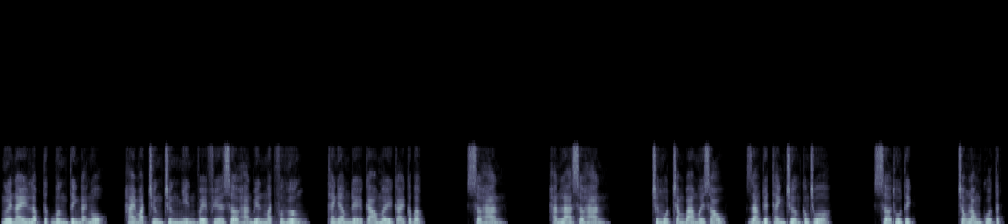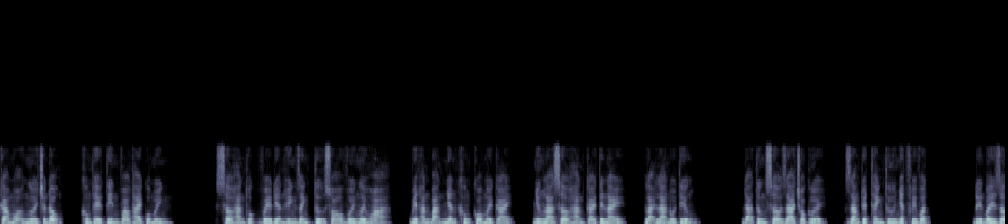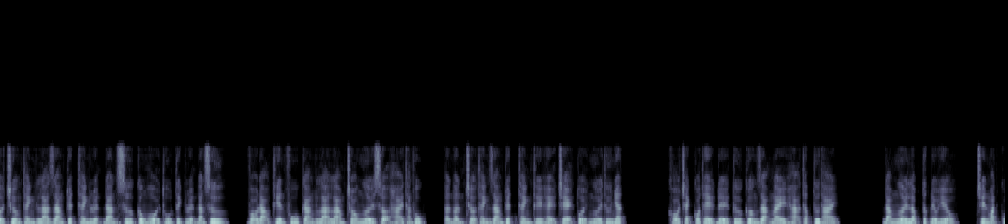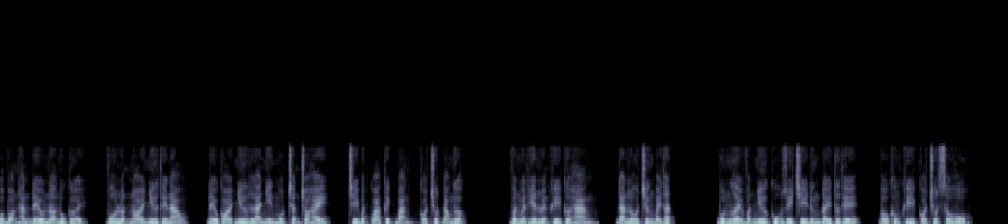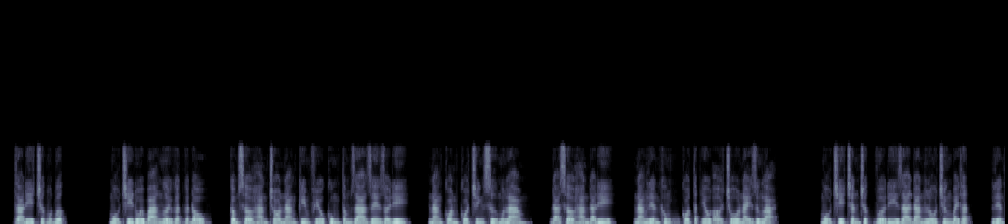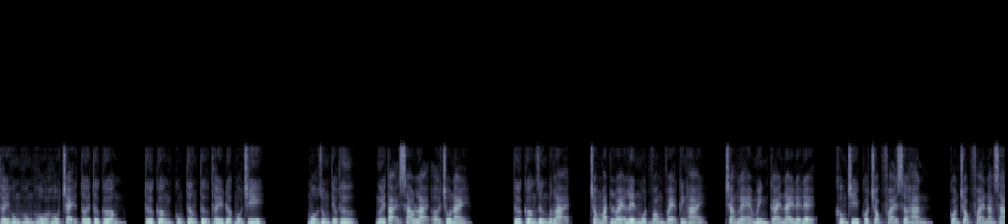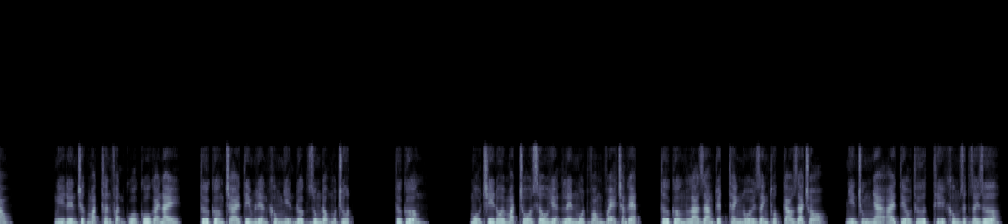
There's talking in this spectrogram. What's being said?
Người này lập tức bừng tỉnh đại ngộ, hai mắt trừng trừng nhìn về phía sở hàn biến mất phương hướng, thanh âm để cao mấy cái cấp bậc. Sở hàn. Hắn là sở hàn. chương 136, Giang Tuyết thành trưởng công chúa. Sở thủ tịch. Trong lòng của tất cả mọi người chấn động, không thể tin vào thai của mình. Sở hàn thuộc về điển hình danh tự so với người hỏa, biết hắn bản nhân không có mấy cái, nhưng là sở hàn cái tên này, lại là nổi tiếng. Đã từng sở ra cho cười, Giang Tuyết Thành thứ nhất phế vật. Đến bây giờ trưởng thành là Giang Tuyết Thành luyện đan sư công hội thủ tịch luyện đan sư, võ đạo thiên phú càng là làm cho người sợ hãi thán phục, ẩn ẩn trở thành Giang Tuyết Thành thế hệ trẻ tuổi người thứ nhất. Khó trách có thể để từ cường dạng này hạ thấp tư thái. Đám người lập tức đều hiểu, trên mặt của bọn hắn đều nở nụ cười, vô luận nói như thế nào, đều coi như là nhìn một trận cho hay, chỉ bất quá kịch bản có chút đảo ngược. Vân Nguyệt Hiên luyện khí cửa hàng, đan lô trưng bày thất. Bốn người vẫn như cũ duy trì đứng đấy tư thế, bầu không khí có chút xấu hổ. Ta đi trước một bước. Mộ chi đối ba người gật gật đầu, cầm sở hàn cho nàng kim phiếu cùng tấm da dê rời đi, nàng còn có chính sự muốn làm, đã sở hàn đã đi, nàng liền không có tất yếu ở chỗ này dừng lại. Mộ chi chân trước vừa đi ra đan lô trưng bày thất, liền thấy hùng hùng hổ hổ chạy tới từ cường, từ cường cũng tương tự thấy được mộ chi. Mộ dung tiểu thư, ngươi tại sao lại ở chỗ này? Từ cường dừng bước lại, trong mắt lóe lên một vòng vẻ kinh hãi, chẳng lẽ mình cái này đệ đệ, không chỉ có chọc phải sở hàn, còn chọc phải nàng sao? Nghĩ đến trước mặt thân phận của cô gái này, từ cường trái tim liền không nhịn được rung động một chút. Từ cường. Mộ chi đôi mắt chỗ sâu hiện lên một vòng vẻ chán ghét, từ cường là giang tuyết thành nổi danh thuốc cao da chó, nhìn chúng nhà ai tiểu thư thì không dứt dây dưa.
